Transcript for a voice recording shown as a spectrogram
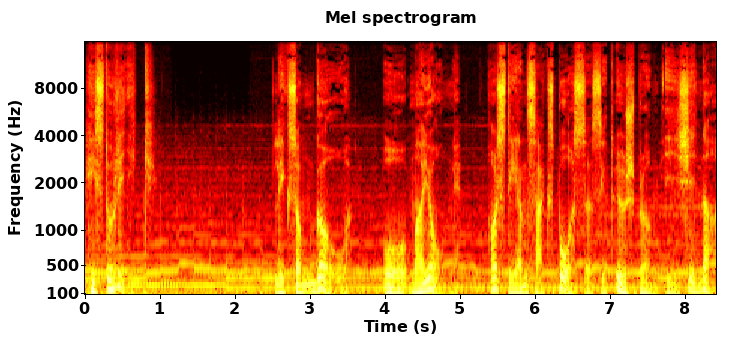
Historik Liksom Go och Mahjong har sten, sax, påse sitt ursprung i Kina.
